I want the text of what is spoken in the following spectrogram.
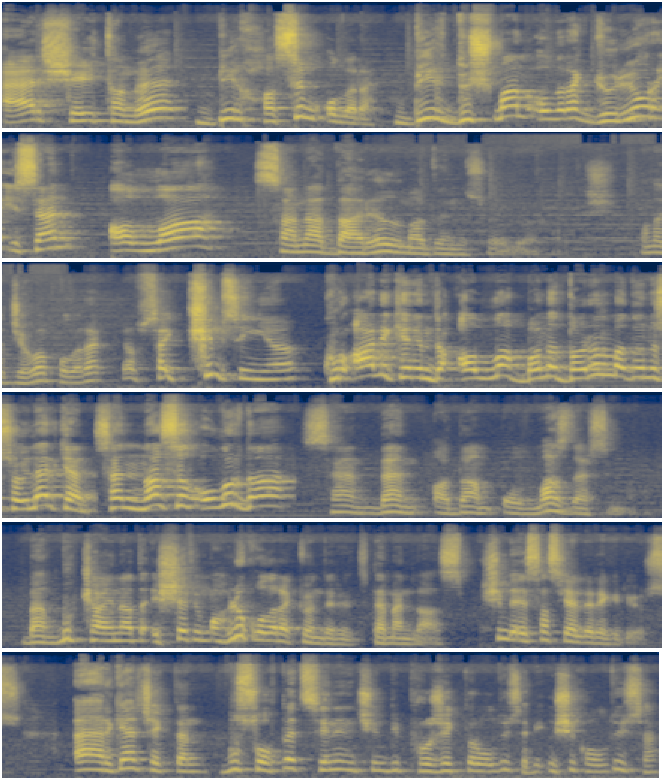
Eğer şeytanı bir hasım olarak, bir düşman olarak görüyor isen Allah sana darılmadığını söylüyor kardeşim. Ona cevap olarak ya sen kimsin ya? Kur'an-ı Kerim'de Allah bana darılmadığını söylerken sen nasıl olur da senden adam olmaz dersin bana. Ben bu kainata eşrefi mahluk olarak gönderildim demen lazım. Şimdi esas yerlere giriyoruz. Eğer gerçekten bu sohbet senin için bir projektör olduysa, bir ışık olduysa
